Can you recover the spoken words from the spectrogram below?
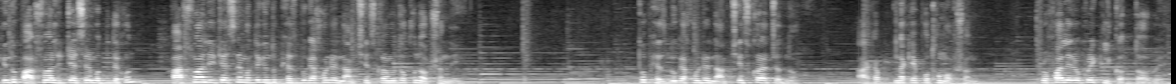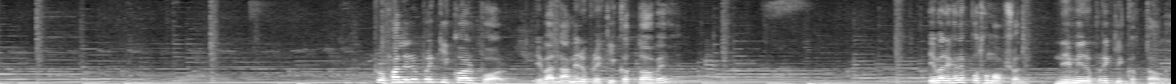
কিন্তু পার্সোনাল ডিটেলসের মধ্যে দেখুন পার্সোনাল ডিটেলসের মধ্যে কিন্তু ফেসবুক অ্যাকাউন্টের নাম চেঞ্জ করার মতো কোনো অপশন নেই। তো ফেসবুক অ্যাকাউন্টের নাম চেঞ্জ করার জন্য আপনাকে প্রথম অপশন প্রোফাইলের উপরে ক্লিক করতে হবে। প্রোফাইলের উপরে ক্লিক করার পর এবার নামের উপরে ক্লিক করতে হবে। এবার এখানে প্রথম অপশন নেমের উপরে ক্লিক করতে হবে।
